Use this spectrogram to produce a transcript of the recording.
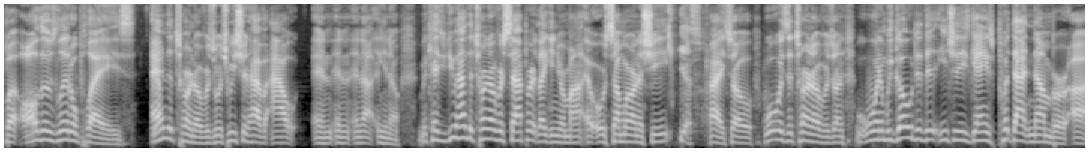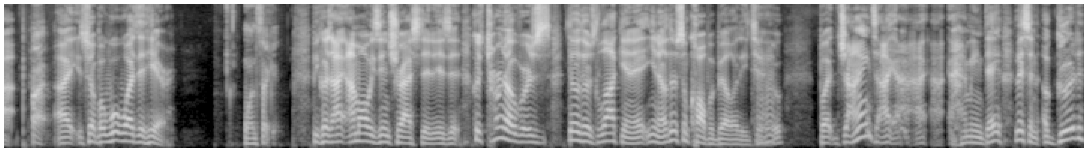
but all those little plays and the turnovers, which we should have out. And and and you know, Mackenzie, do you have the turnover separate, like in your mind or somewhere on a sheet? Yes. All right. So, what was the turnovers on when we go to the, each of these games? Put that number up. All right. All right. So, but what was it here? One second. Because I, I'm always interested. Is it because turnovers, though there's luck in it, you know, there's some culpability too. Mm-hmm. But Giants, I, I, I, I mean, they listen. A good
